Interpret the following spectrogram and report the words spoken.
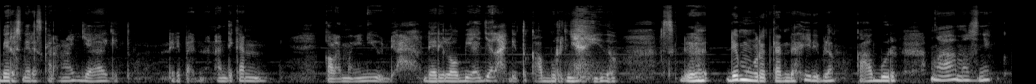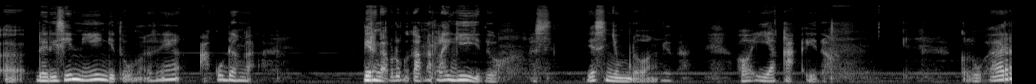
beres-beres sekarang aja gitu. Daripada nanti kan kalau emang ini udah dari lobby aja lah gitu kaburnya gitu. Terus dia, dia mengurutkan dahi dia bilang kabur. Nggak maksudnya uh, dari sini gitu. Maksudnya aku udah nggak biar nggak perlu ke kamar lagi gitu. Terus dia senyum doang gitu. Oh iya kak gitu. Keluar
